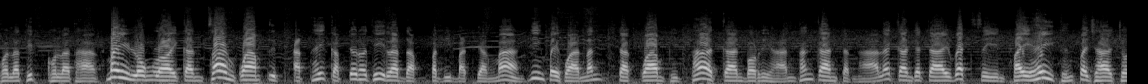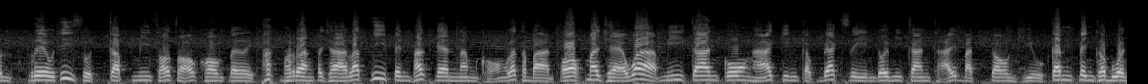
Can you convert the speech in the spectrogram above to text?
คนละทิศคนละทาง ไม่ลงรอยกันสร้างความอึดอัดให้กับเจ้าหน้าที่ระดับปฏิบัติอย่างมาก ยิ่งไปกว่านั้นจากความผิดพลาดการบริหารทั้งการจัดหาและการกระจายวัคซีนไปให้ถึงประชาชนเร็วที่สุดกับมีสสคลองเตยพักพลังประชารัฐที่เป็นพักแกนนำของรัฐบาล ออกมาแฉว่ามีการโกงหากินกับวัคซีน โดยมีการขายบัตรจองคิว กันเป็นขบวน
